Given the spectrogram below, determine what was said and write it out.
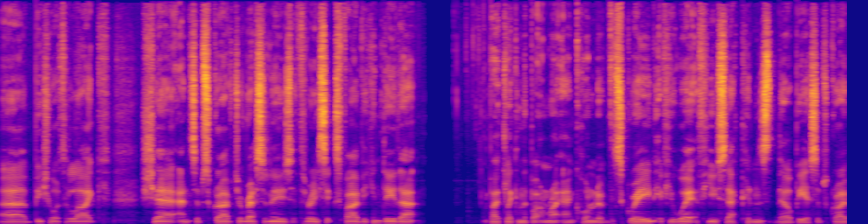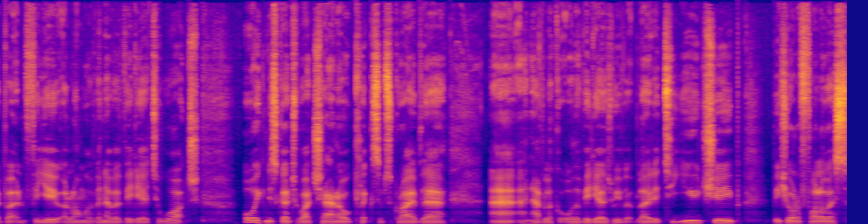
Uh, be sure to like, share, and subscribe to Wrestle News 365. You can do that by clicking the bottom right hand corner of the screen. If you wait a few seconds, there'll be a subscribe button for you along with another video to watch. Or you can just go to our channel, click subscribe there, uh, and have a look at all the videos we've uploaded to YouTube. Be sure to follow us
